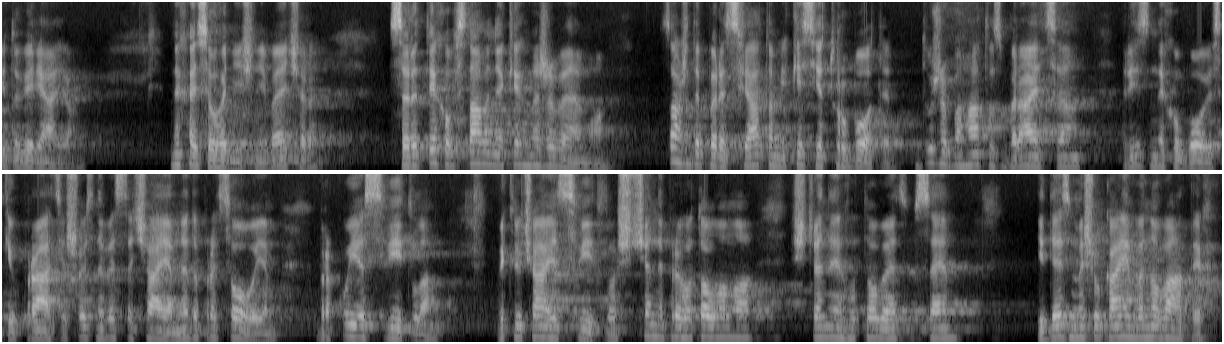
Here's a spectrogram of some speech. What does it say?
і довіряю. Нехай сьогоднішній вечір, серед тих обставин, в яких ми живемо, завжди перед святом якісь є турботи. Дуже багато збирається різних обов'язків, праці, щось не вистачає, не допрацьовуємо, бракує світла, виключають світло, ще не приготовлено, ще не готове все. І десь ми шукаємо винуватих.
